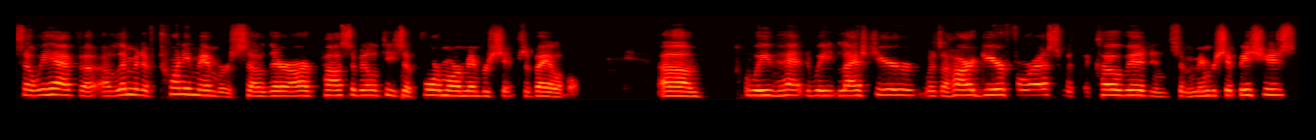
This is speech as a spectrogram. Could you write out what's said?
so we have a, a, limit of 20 members. So there are possibilities of four more memberships available. Um, we've had, we last year was a hard year for us with the COVID and some membership issues.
